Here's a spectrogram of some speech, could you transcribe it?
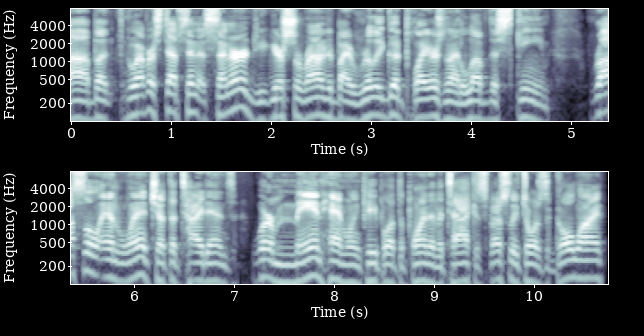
uh, but whoever steps in at center, you're surrounded by really good players, and I love the scheme. Russell and Lynch at the tight ends were manhandling people at the point of attack, especially towards the goal line.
